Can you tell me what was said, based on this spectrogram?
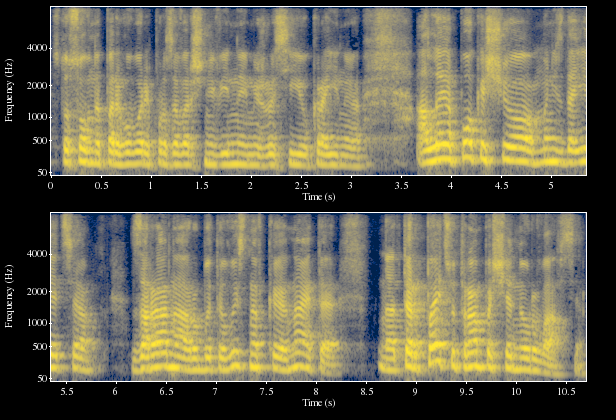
стосовно переговорів про завершення війни між Росією і Україною. Але поки що, мені здається, зарано робити висновки. Знаєте, терпець у Трампа ще не урвався.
